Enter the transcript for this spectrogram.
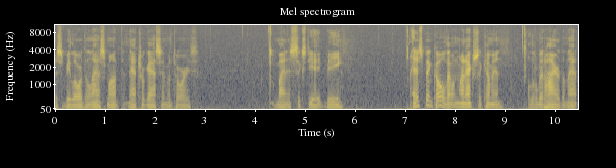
This would be lower than last month. Natural gas inventories minus 68B. And it's been cold. That one might actually come in a little bit higher than that.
